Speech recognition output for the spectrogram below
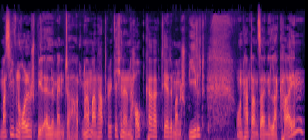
massiven Rollenspielelemente hat. Ne? Man hat wirklich einen Hauptcharakter, den man spielt und hat dann seine Lakaien.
